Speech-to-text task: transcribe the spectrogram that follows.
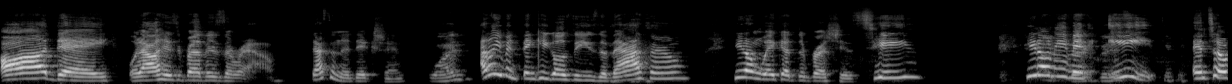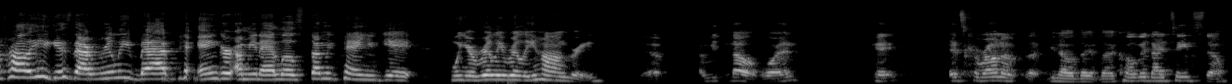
all day without his brothers around. That's an addiction. one. I don't even think he goes to use the bathroom. He don't wake up to brush his teeth. He don't even eat until probably he gets that really bad anger. I mean, that little stomach pain you get when you're really, really hungry. Yep. I mean, no, one. Okay, it's Corona. uh, You know the the COVID nineteen still.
